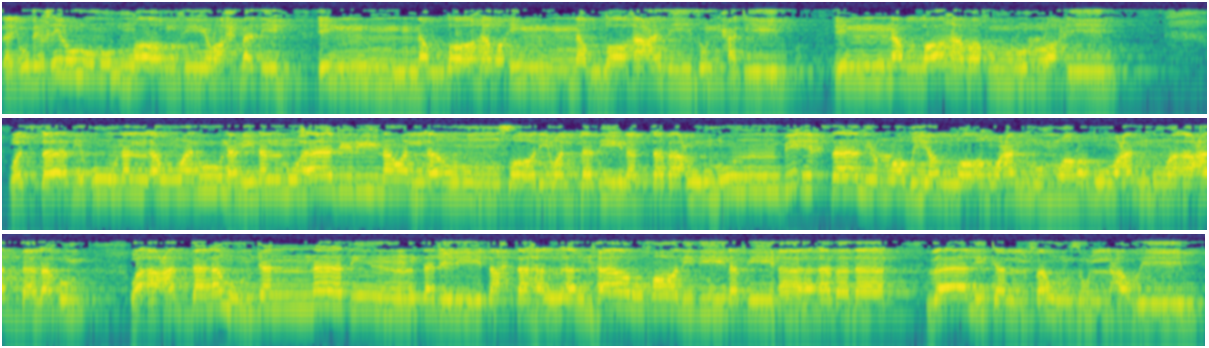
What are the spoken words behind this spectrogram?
فيدخلهم الله في رحمته. إن الله إن الله عزيز حكيم. إن الله غفور رحيم. والسابقون الأولون من المهاجرين والأنصار والذين اتبعوهم الثان رضي الله عنهم ورضوا عنه وأعد لهم وأعد لهم جنات تجري تحتها الأنهار خالدين فيها أبدا ذلك الفوز العظيم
